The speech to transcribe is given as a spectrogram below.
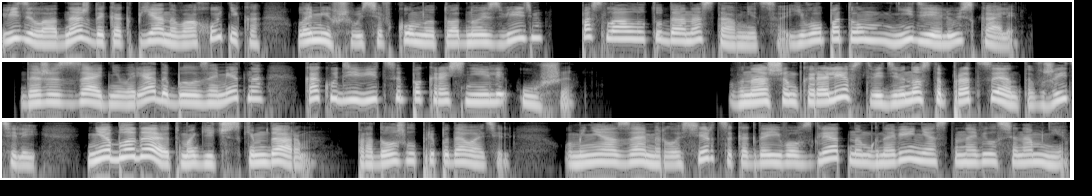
Видела однажды, как пьяного охотника, ломившегося в комнату одной из ведьм, Послала туда наставница, его потом неделю искали. Даже с заднего ряда было заметно, как у девицы покраснели уши. В нашем королевстве 90% жителей не обладают магическим даром, продолжил преподаватель. У меня замерло сердце, когда его взгляд на мгновение остановился на мне.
